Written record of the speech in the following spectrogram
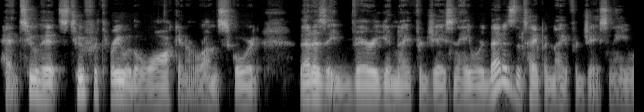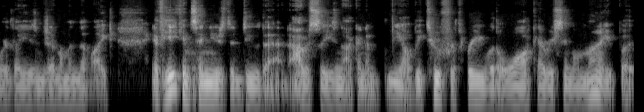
had two hits, two for three with a walk and a run scored. That is a very good night for Jason Heyward. That is the type of night for Jason Heyward, ladies and gentlemen, that like if he continues to do that, obviously he's not going to, you know, be two for three with a walk every single night, but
